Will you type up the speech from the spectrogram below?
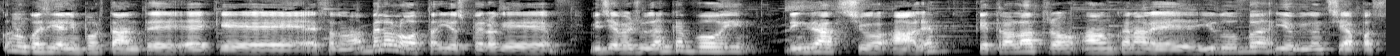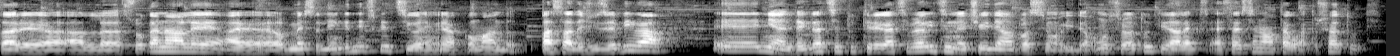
Comunque sia l'importante è che è stata una bella lotta. Io spero che vi sia piaciuta anche a voi. Ringrazio Ale che tra l'altro ha un canale YouTube. Io vi consiglio a passare al suo canale. Eh, ho messo il link in descrizione mi raccomando passateci se vi va. E niente grazie a tutti ragazzi per la visione e ci vediamo al prossimo video. Un saluto a tutti da Alex SS94 ciao a tutti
